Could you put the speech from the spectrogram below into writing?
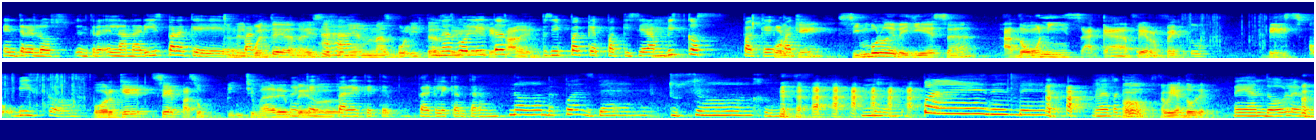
entre los, entre, en la nariz para que... En el para- puente de la nariz le Ajá. ponían unas bolitas unas de, bolitas, de jade. sí, para que, para que hicieran viscos, para que... pa' Porque símbolo de belleza, Adonis, acá, Sí. perfecto, visco. Visco. Porque sepa su pinche madre, Para, pero... que, para que te, para que le cantaran. No me puedes ver tus ojos. No me pueden ver. No, Oh, habían doble. vean doble. ¿no?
